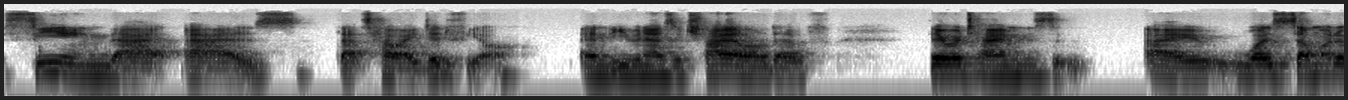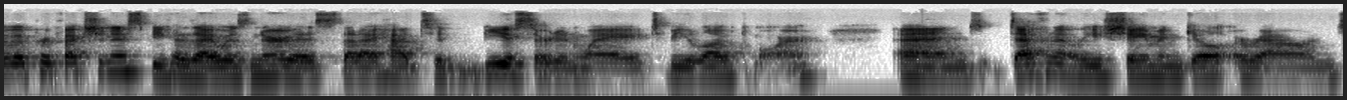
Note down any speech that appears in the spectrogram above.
seeing that as that's how I did feel. And even as a child, of there were times I was somewhat of a perfectionist because I was nervous that I had to be a certain way to be loved more. And definitely shame and guilt around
